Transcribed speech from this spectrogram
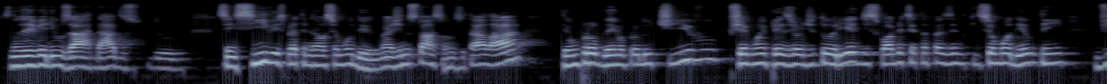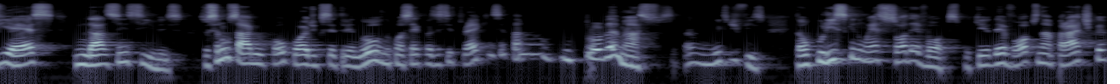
você não deveria usar dados do, sensíveis para treinar o seu modelo. Imagina a situação, você está lá, tem um problema produtivo, chega uma empresa de auditoria, descobre que você está fazendo, que seu modelo tem viés em dados sensíveis. Se você não sabe qual código que você treinou, não consegue fazer esse tracking, você está num, num problemaço. Você está muito difícil. Então, por isso que não é só DevOps, porque DevOps, na prática,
